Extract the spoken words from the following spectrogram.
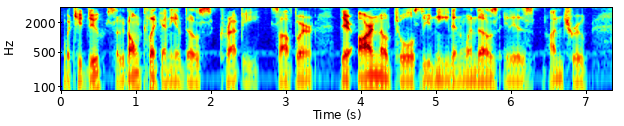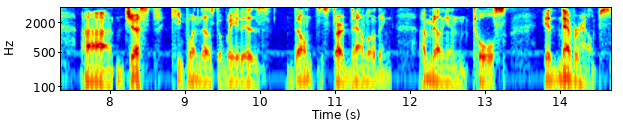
what you do. So don't click any of those crappy software. There are no tools you need in Windows. It is untrue. Uh, just keep Windows the way it is. Don't start downloading a million tools. It never helps.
